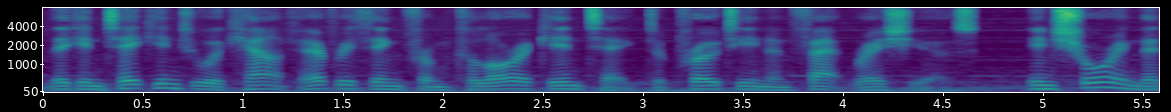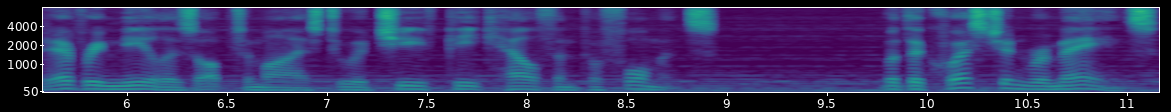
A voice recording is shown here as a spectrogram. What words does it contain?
They can take into account everything from caloric intake to protein and fat ratios, ensuring that every meal is optimized to achieve peak health and performance. But the question remains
